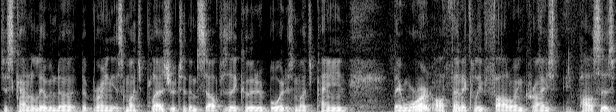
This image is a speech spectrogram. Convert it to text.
just kind of living to, to bring as much pleasure to themselves as they could, avoid as much pain. They weren't authentically following Christ. Paul says,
